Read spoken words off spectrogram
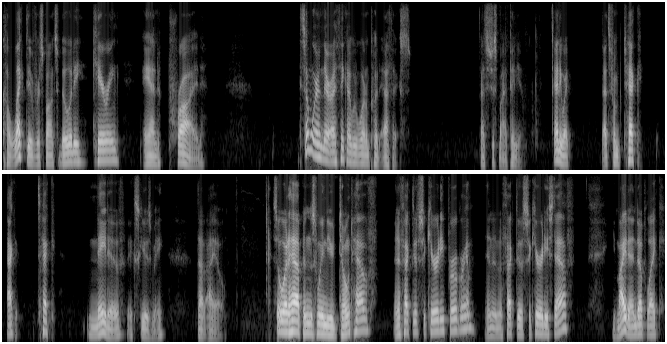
collective responsibility, caring, and pride. Somewhere in there, I think I would want to put ethics. That's just my opinion. Anyway, that's from Tech Tech Native, excuse me, .io. So what happens when you don't have an effective security program and an effective security staff? You might end up like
